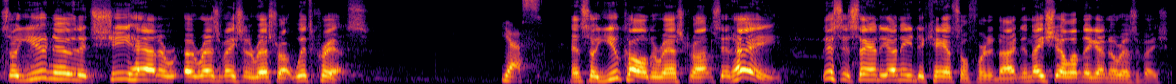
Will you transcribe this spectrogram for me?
So you knew that she had a, a reservation at a restaurant with Chris. Yes. And so you called the restaurant and said, hey, this is Sandy, I need to cancel for tonight. And they show up, they got no reservation.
